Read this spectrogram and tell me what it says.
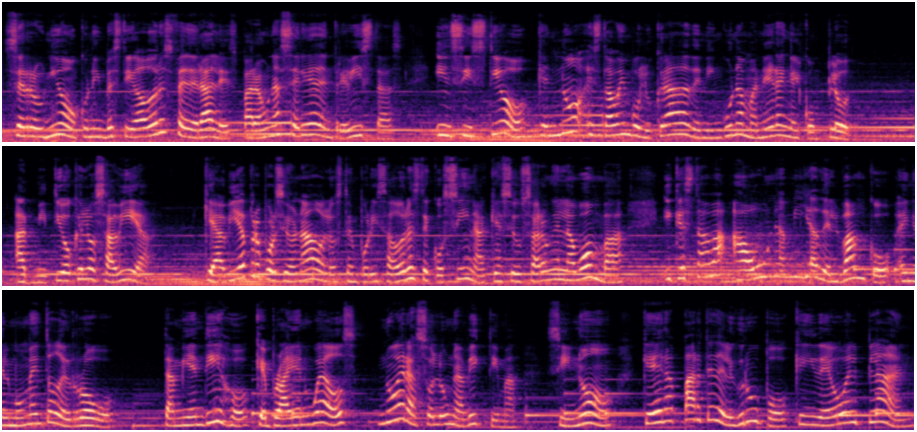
se reunió con investigadores federales para una serie de entrevistas, insistió que no estaba involucrada de ninguna manera en el complot. Admitió que lo sabía, que había proporcionado los temporizadores de cocina que se usaron en la bomba y que estaba a una milla del banco en el momento del robo. También dijo que Brian Wells no era solo una víctima, sino que era parte del grupo que ideó el plan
